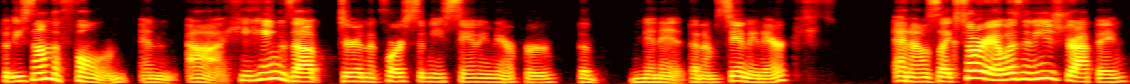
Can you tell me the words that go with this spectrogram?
but he's on the phone and uh, he hangs up during the course of me standing there for the minute that I'm standing there. And I was like, sorry, I wasn't eavesdropping.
